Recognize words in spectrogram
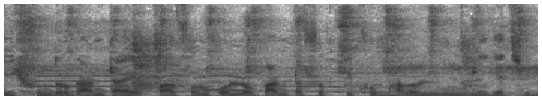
এই সুন্দর গানটায় পারফর্ম করল। গানটা সত্যি খুব ভালো লেগেছিল।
